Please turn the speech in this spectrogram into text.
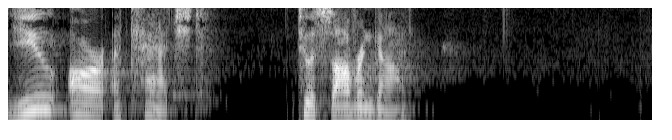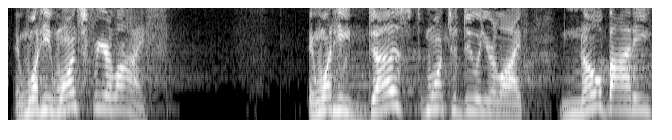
you are attached to a sovereign God. And what He wants for your life, and what He does want to do in your life, Nobody,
